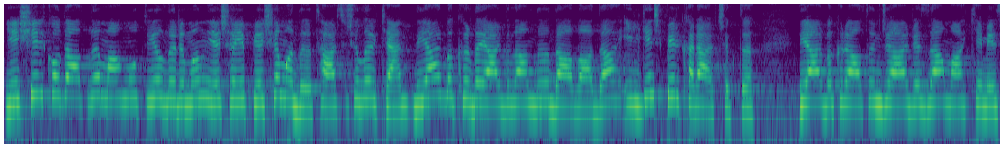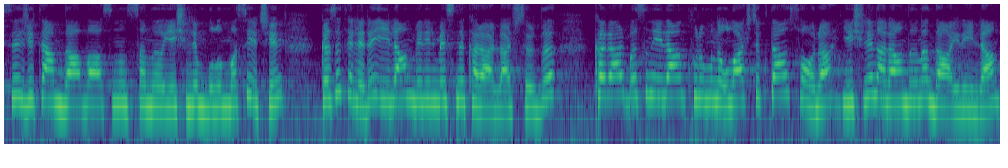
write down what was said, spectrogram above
Yeşil Kod adlı Mahmut Yıldırım'ın yaşayıp yaşamadığı tartışılırken Diyarbakır'da yargılandığı davada ilginç bir karar çıktı. Diyarbakır 6. Ağır Ceza Mahkemesi JITEM davasının sanığı Yeşil'in bulunması için gazetelere ilan verilmesini kararlaştırdı. Karar basın ilan kurumuna ulaştıktan sonra Yeşil'in arandığına dair ilan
